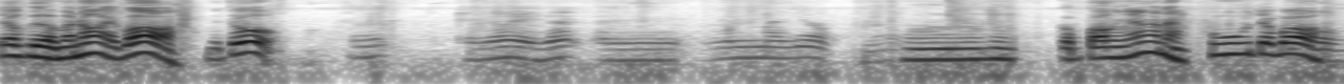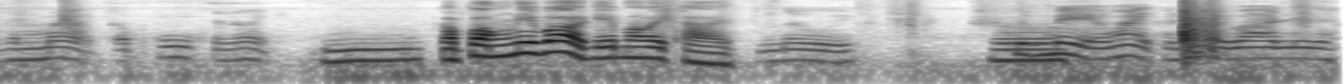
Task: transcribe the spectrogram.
เจ้าเขือมาหน่อยบ่มีตู้ขน้อยนั้นอันมันมายกเนาะอืมกระป๋องยังอะนะผู้เจ้าบ่บอกกันมากกับผู้ขน้อยอืมกระป๋องนี่บ่เก็บมาไว้ขายโดยเออคุณแม่เอาให้ขน้อยวานนี่นะ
